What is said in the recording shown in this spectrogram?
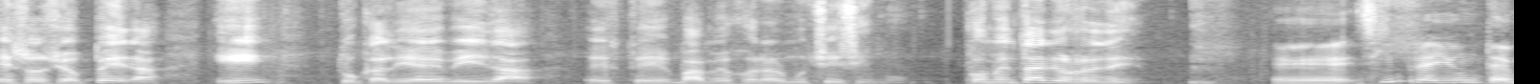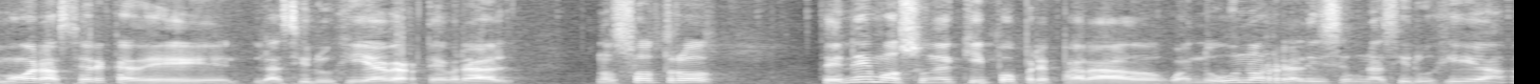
Eso se opera y tu calidad de vida este, va a mejorar muchísimo. Comentarios, René. Eh, siempre hay un temor acerca de la cirugía vertebral. Nosotros tenemos un equipo preparado. Cuando uno realiza una cirugía,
